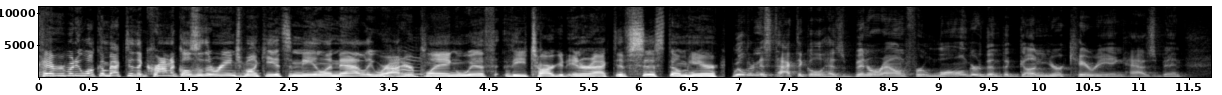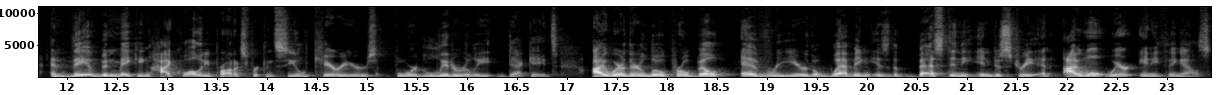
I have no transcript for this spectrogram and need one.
Hey everybody, welcome back to the Chronicles of the Range Monkey. It's Neil and Natalie. We're out here playing with the Target Interactive System here. Wilderness Tactical has been around for longer than the gun you're carrying has been, and they have been making high quality products for concealed carriers for literally decades. I wear their low pro belt every year. The webbing is the best in the industry, and I won't wear anything else.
